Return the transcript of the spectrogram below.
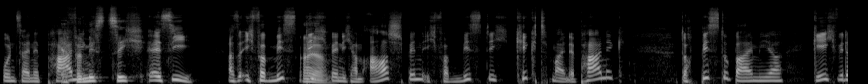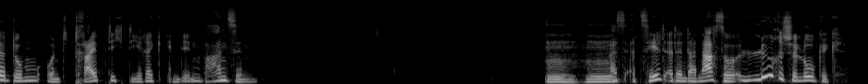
und seine Er Panik. vermisst sich. Äh, sie. Also ich vermisse Ah, dich, ja. wenn ich am Arsch bin. Ich vermisse dich, kickt meine Panik. Doch bist du bei mir, gehe ich wieder dumm und treib dich direkt in den Wahnsinn. Mhm. Was erzählt er denn danach? So lyrische Logik.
